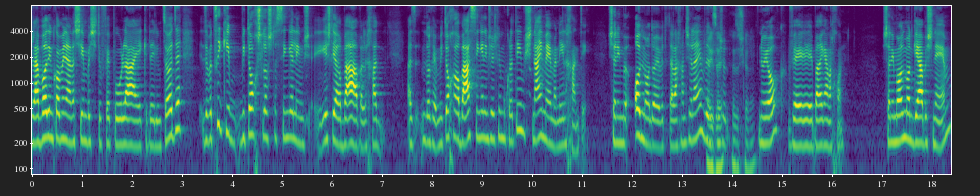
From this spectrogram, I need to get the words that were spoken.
לעבוד עם כל מיני אנשים בשיתופי פעולה uh, כדי למצוא את זה. זה מצחיק כי מתוך שלושת הסינגלים. יש לי ארבעה, אבל אחד... אז אוקיי, מתוך ארבעה סינגלים שיש לי מוקלטים, שניים מהם אני הלחנתי. שאני מאוד מאוד אוהבת את הלחן שלהם. איזה? פשוט... איזה שירים? ניו יורק, וברגע הנכון. שאני מאוד מאוד גאה בשניהם,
